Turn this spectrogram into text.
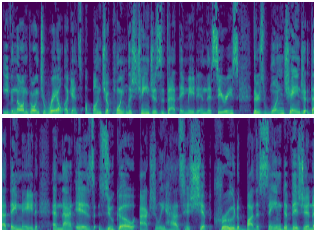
even though I'm going to rail against a bunch of pointless changes that they made in this series, there's one change that they made, and that is Zuko actually has his ship crewed by the same division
